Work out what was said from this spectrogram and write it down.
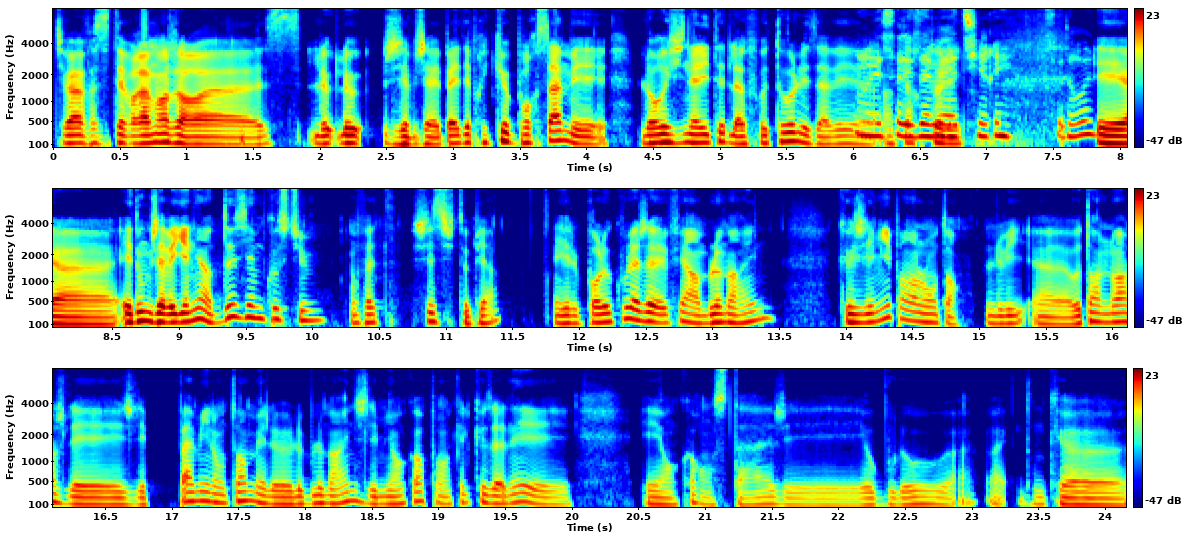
tu vois. Enfin, c'était vraiment genre, euh, le, le j'avais pas été pris que pour ça, mais l'originalité de la photo les avait. Ouais, ça les avait attirés, c'est drôle. Et, et donc j'avais gagné un deuxième costume en fait chez Sutopia. Et pour le coup là j'avais fait un bleu marine que j'ai mis pendant longtemps. Lui, euh, autant le noir, je l'ai, je l'ai pas mis longtemps, mais le, le bleu marine, je l'ai mis encore pendant quelques années et, encore en stage et, au boulot. Ouais. Donc euh,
